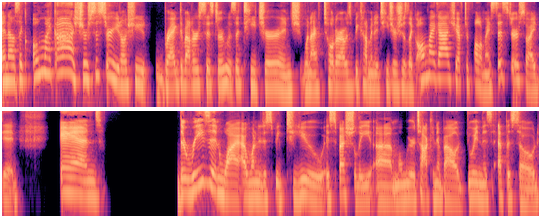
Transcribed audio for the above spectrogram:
And I was like, oh my gosh, your sister, you know, she bragged about her sister who was a teacher. And she, when I told her I was becoming a teacher, she was like, oh my gosh, you have to follow my sister. So I did. And the reason why I wanted to speak to you, especially um, when we were talking about doing this episode,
